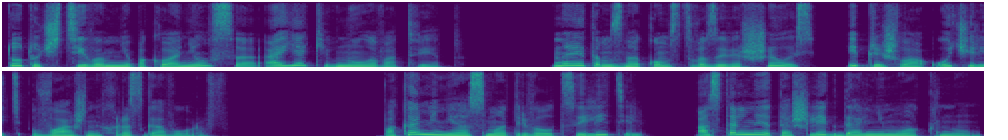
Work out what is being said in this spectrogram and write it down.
Тот учтиво мне поклонился, а я кивнула в ответ. На этом знакомство завершилось, и пришла очередь важных разговоров. Пока меня осматривал целитель, остальные отошли к дальнему окну.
